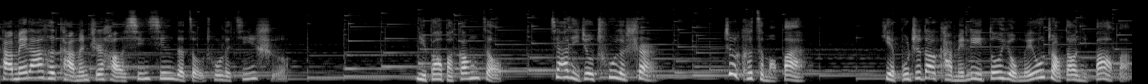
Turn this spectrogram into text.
卡梅拉和卡门只好悻悻地走出了鸡舍。你爸爸刚走，家里就出了事儿，这可怎么办？也不知道卡梅利多有没有找到你爸爸。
